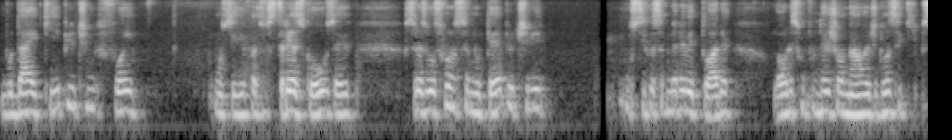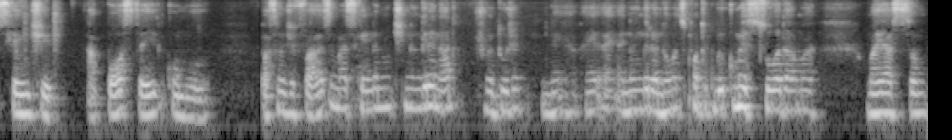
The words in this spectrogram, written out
mudar a equipe e o time foi conseguir fazer os três gols. Aí, os três gols foram no segundo tempo e o time conseguiu essa primeira vitória. Logo nesse confronto regional de duas equipes que a gente aposta aí como passando de fase, mas que ainda não tinha engrenado. Juventude né, ainda não engrenou, mas o Ponto Clube começou a dar uma, uma reação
